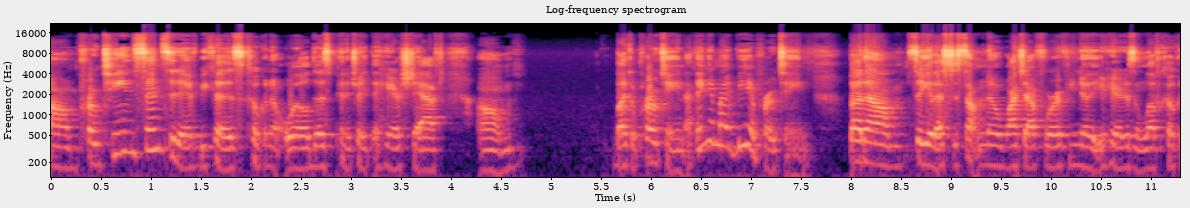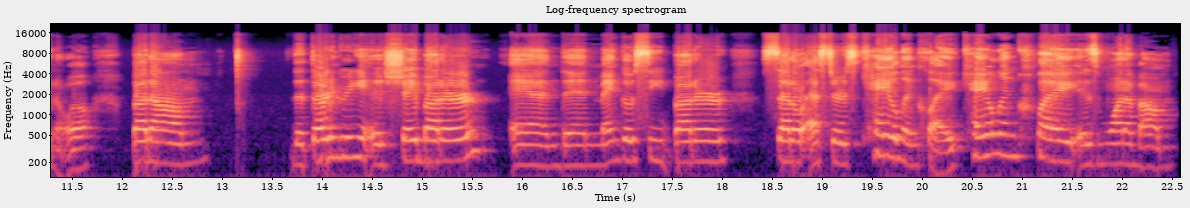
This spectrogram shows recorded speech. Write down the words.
um, protein sensitive because coconut oil does penetrate the hair shaft um, like a protein. I think it might be a protein. But um, so yeah, that's just something to watch out for if you know that your hair doesn't love coconut oil. But um, the third ingredient is shea butter and then mango seed butter, cetyl esters, kaolin clay. Kaolin clay is one of um,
